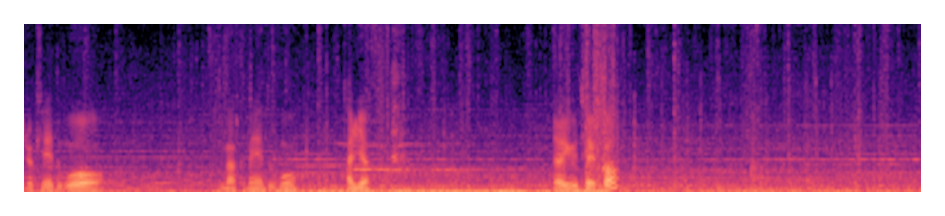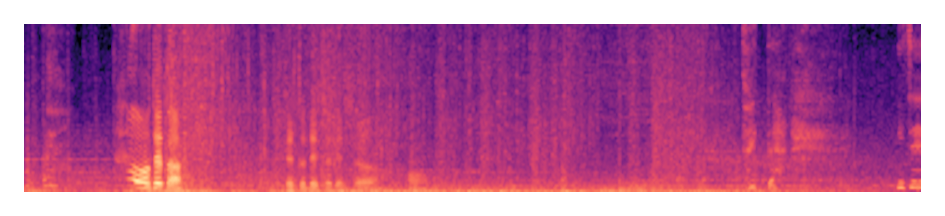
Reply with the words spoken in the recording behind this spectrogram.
이렇게 해두고 이만큼 해두고 달려. 야 이거 될까? 어 됐다. 됐어 됐어 됐어. 어. 됐다. 이제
